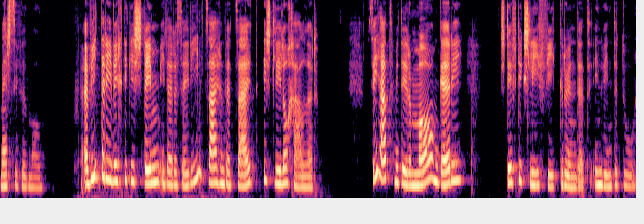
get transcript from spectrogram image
Merci vielmals. Eine weitere wichtige Stimme in dieser Serie Zeichen der Zeit ist Lilo Keller. Sie hat mit ihrem Mann, Gary, die Stiftung Schleife gegründet in Winterthur.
